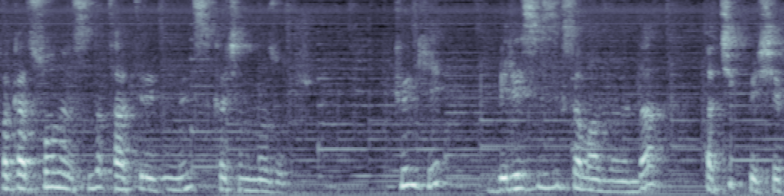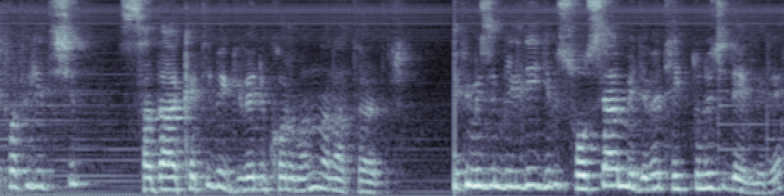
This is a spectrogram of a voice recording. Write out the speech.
fakat sonrasında takdir edilmeniz kaçınılmaz olur. Çünkü belirsizlik zamanlarında açık ve şeffaf iletişim sadakati ve güveni korumanın anahtarıdır. Hepimizin bildiği gibi sosyal medya ve teknoloji devleri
